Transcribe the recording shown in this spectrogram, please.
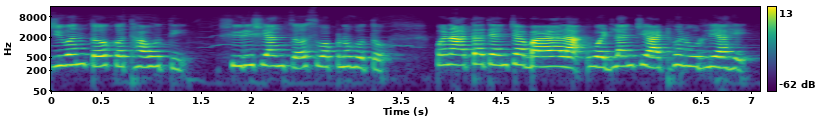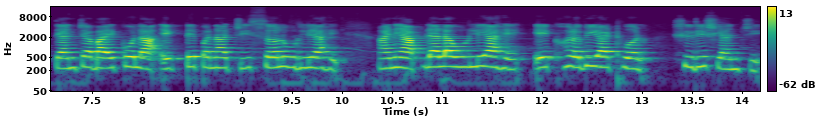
जिवंत कथा होती. शिरीष यांचं स्वप्न होतं. पण आता त्यांच्या बाळाला वडिलांची आठवण उरली आहे. त्यांच्या बायकोला एकटेपणाची सल उरली आहे आणि आपल्याला उरली आहे एक हळवी आठवण शिरीष यांची.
